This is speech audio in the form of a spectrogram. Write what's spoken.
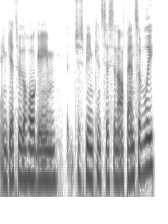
and get through the whole game, just being consistent offensively.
